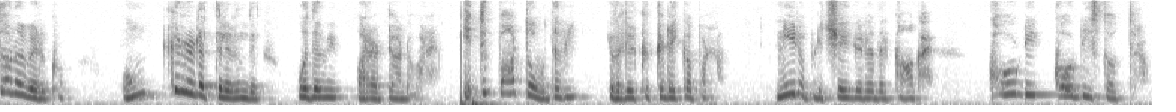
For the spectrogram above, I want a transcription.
அத்தனை பேருக்கும் உங்களிடத்திலிருந்து உதவி வரட்டாண்டு வரேன் எதிர்பார்த்த உதவி இவர்களுக்கு கிடைக்க பண்ணும் நீர் அப்படி செய்கிறதற்காக கோடி கோடி ஸ்தோத்திரம்.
